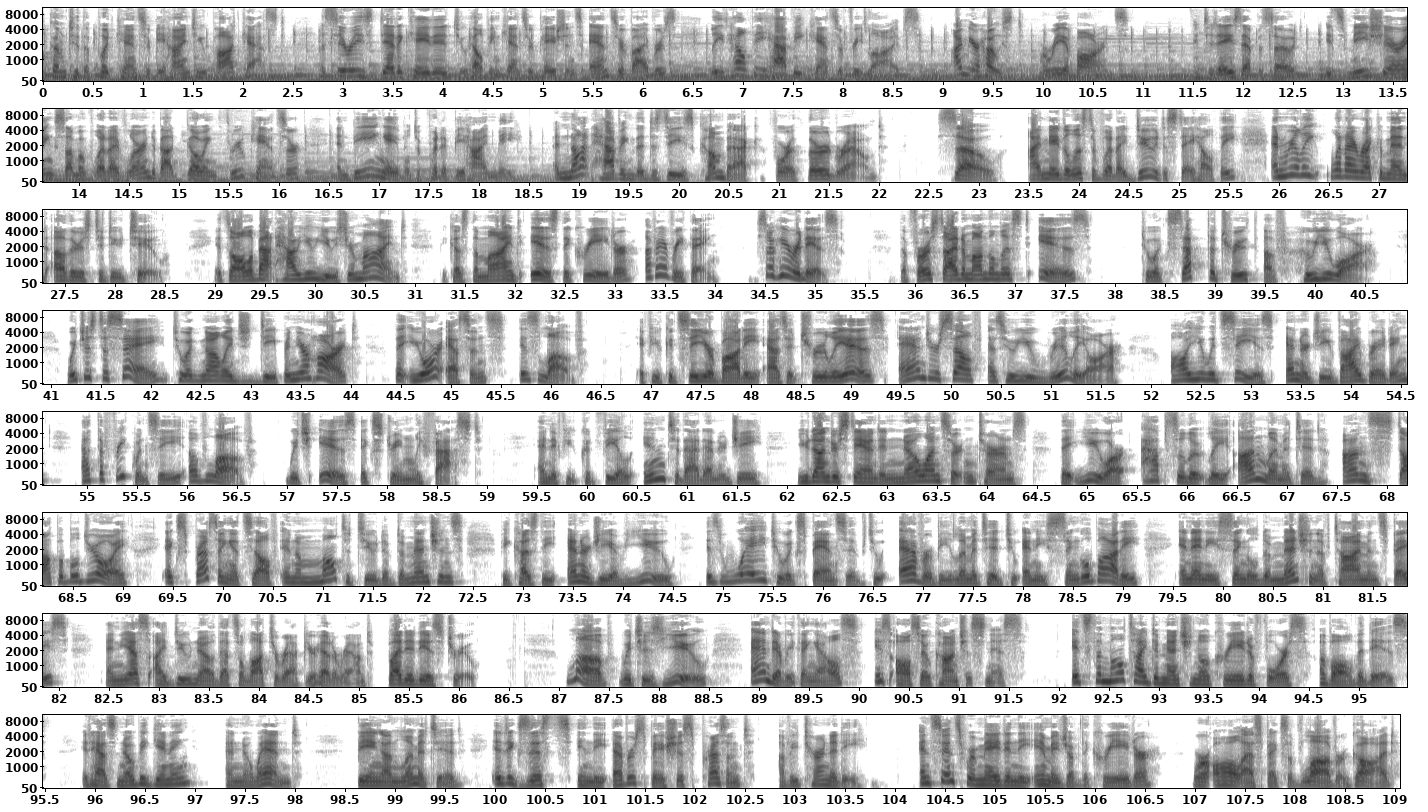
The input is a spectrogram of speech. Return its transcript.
Welcome to the Put Cancer Behind You podcast, a series dedicated to helping cancer patients and survivors lead healthy, happy, cancer free lives. I'm your host, Maria Barnes. In today's episode, it's me sharing some of what I've learned about going through cancer and being able to put it behind me and not having the disease come back for a third round. So, I made a list of what I do to stay healthy and really what I recommend others to do too. It's all about how you use your mind because the mind is the creator of everything. So here it is. The first item on the list is to accept the truth of who you are, which is to say, to acknowledge deep in your heart that your essence is love. If you could see your body as it truly is and yourself as who you really are, all you would see is energy vibrating at the frequency of love, which is extremely fast. And if you could feel into that energy, you'd understand in no uncertain terms that you are absolutely unlimited, unstoppable joy expressing itself in a multitude of dimensions because the energy of you is way too expansive to ever be limited to any single body in any single dimension of time and space. And yes, I do know that's a lot to wrap your head around, but it is true. Love, which is you, and everything else, is also consciousness. It's the multidimensional creative force of all that is. It has no beginning and no end. Being unlimited, it exists in the ever spacious present of eternity. And since we're made in the image of the Creator, we're all aspects of love or God,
